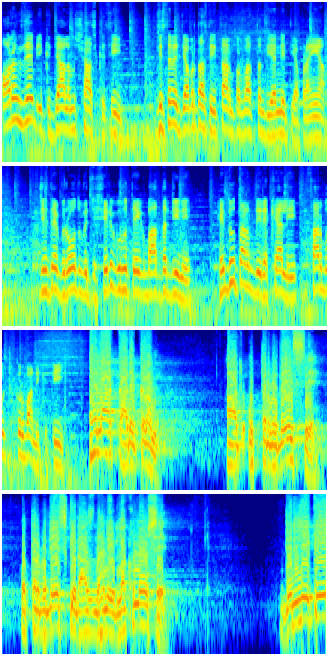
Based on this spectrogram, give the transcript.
ਔਰੰਗਜ਼ੇਬ ਇੱਕ ਜ਼ਾਲਮ ਸ਼ਾਸਕ ਸੀ ਜਿਸ ਨੇ ਜ਼ਬਰਦਸਤੀ ਧਰਮ ਪਰਿਵਰਤਨ ਦੀਆਂ ਨੀਤੀਆਂ ਅਪਣਾਈਆਂ ਜਿਸ ਦੇ ਵਿਰੋਧ ਵਿੱਚ ਸ੍ਰੀ ਗੁਰੂ ਤੇਗ ਬਹਾਦਰ ਜੀ ਨੇ ਹਿੰਦੂ ਧਰਮ ਦੀ ਰੱਖਿਆ ਲਈ ਸਰਵਉੱਚ ਕੁਰਬਾਨੀ ਕੀਤੀ पहला कार्यक्रम आज उत्तर प्रदेश से उत्तर प्रदेश की राजधानी लखनऊ से। दिल्ली के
